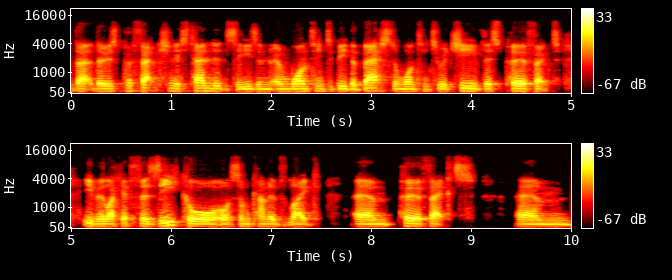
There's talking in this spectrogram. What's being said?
that those perfectionist tendencies and, and, wanting to be the best and wanting to achieve this perfect, either like a physique or, or some kind of like um, perfect um,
